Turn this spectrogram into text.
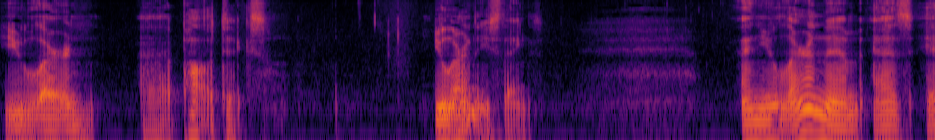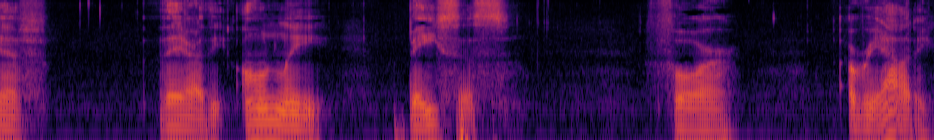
you learn uh, politics. You learn these things. And you learn them as if they are the only basis for a reality.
